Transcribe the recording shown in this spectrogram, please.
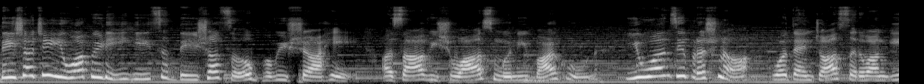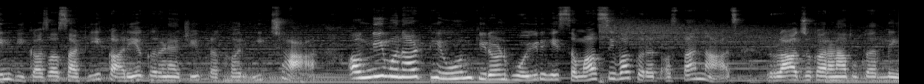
देशाची युवा पिढी हीच देशाचं भविष्य आहे असा विश्वास मनी बाळगून युवांचे प्रश्न व त्यांच्या सर्वांगीण विकासासाठी कार्य करण्याची प्रखर इच्छा अंगी मनात ठेवून किरण भोईर हे समाजसेवा करत असतानाच राजकारणात उतरले.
